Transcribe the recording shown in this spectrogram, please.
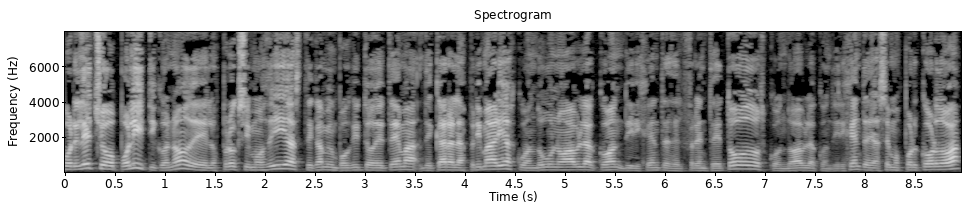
por el hecho político, ¿no? De los próximos días, te cambio un poquito de tema, de cara a las primarias, cuando uno habla con dirigentes del Frente de Todos, cuando habla con dirigentes de Hacemos por Córdoba,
